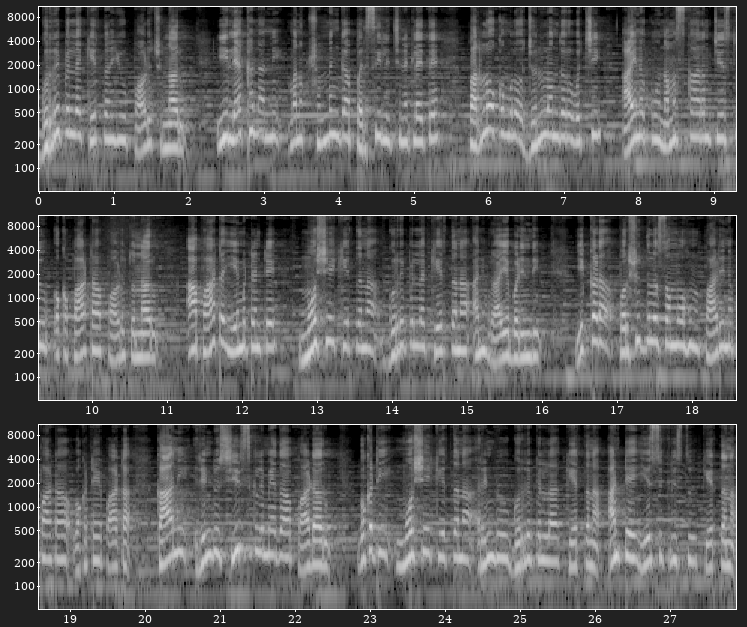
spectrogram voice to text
గొర్రెపిల్ల కీర్తనయు పాడుచున్నారు. ఈ లేఖనాన్ని మనం క్షుణ్ణంగా పరిశీలించినట్లయితే పరలోకములో జనులందరూ వచ్చి ఆయనకు నమస్కారం చేస్తూ ఒక పాట పాడుతున్నారు. ఆ పాట ఏమిటంటే మోషే కీర్తన గొర్రెపిల్ల కీర్తన అని వ్రాయబడింది. ఇక్కడ పరిశుద్ధుల సమూహం పాడిన పాట ఒకటే పాట కానీ రెండు శీర్షికల మీద పాడారు. ఒకటి మోషే కీర్తన రెండు గొర్రెపిల్ల కీర్తన అంటే యేసుక్రీస్తు కీర్తన.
